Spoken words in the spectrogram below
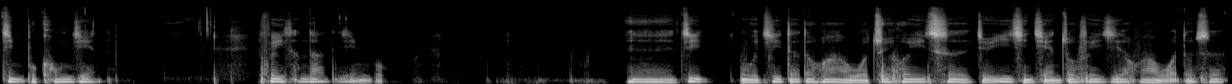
进步空间，非常大的进步。嗯，记我记得的话，我最后一次就疫情前坐飞机的话，我都是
